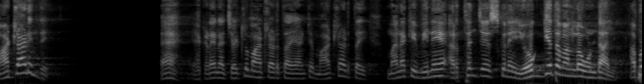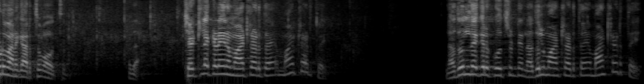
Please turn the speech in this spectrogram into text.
మాట్లాడింది. ఏ ఎక్కడైనా చెట్లు మాట్లాడతాయా అంటే మాట్లాడతాయి. మనకి వినే అర్థం చేసుకునే యోగ్యత మనలో ఉండాలి. అప్పుడు మనకు అర్థమవుతుంది. కదా? చెట్లు ఎక్కడైనా మాట్లాడతాయా? మాట్లాడతాయి. నదుల దగ్గర కూర్చుంటే నదులు మాట్లాడతాయి? మాట్లాడతాయి.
